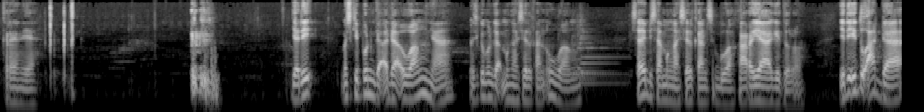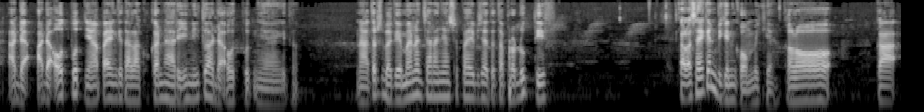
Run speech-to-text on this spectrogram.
keren ya. Jadi meskipun nggak ada uangnya, meskipun nggak menghasilkan uang, saya bisa menghasilkan sebuah karya gitu loh. Jadi itu ada, ada, ada outputnya. Apa yang kita lakukan hari ini itu ada outputnya gitu. Nah, terus bagaimana caranya supaya bisa tetap produktif? Kalau saya kan bikin komik ya. Kalau Kak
